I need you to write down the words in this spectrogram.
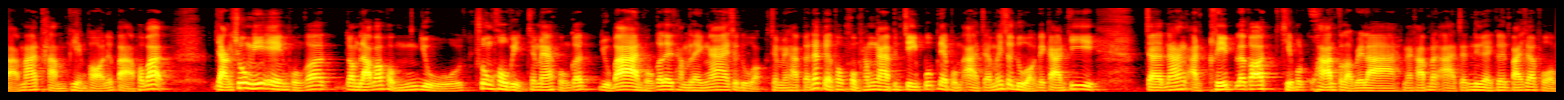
สามารถทำเพียงพอหรือเปล่า เพราะว่าอย่างช่วงนี้เองผมก็ยอมรับว่าผมอยู่ช่วงโควิดใช่ไหมผมก็อยู่บ้านผมก็เลยทำอะไรง่ายสะดวกใช่ไหมครับแต่ถ้าเกิดพอผมทำงานเป็นจริงปุ๊บเนี่ยผมอาจจะไม่สะดวกในการที่จะนั่งอัดคลิป แล้วก็เขียนบทความตลอดเวลานะครับมันอาจจะเหนื่อยเกินไปสำหรับผม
